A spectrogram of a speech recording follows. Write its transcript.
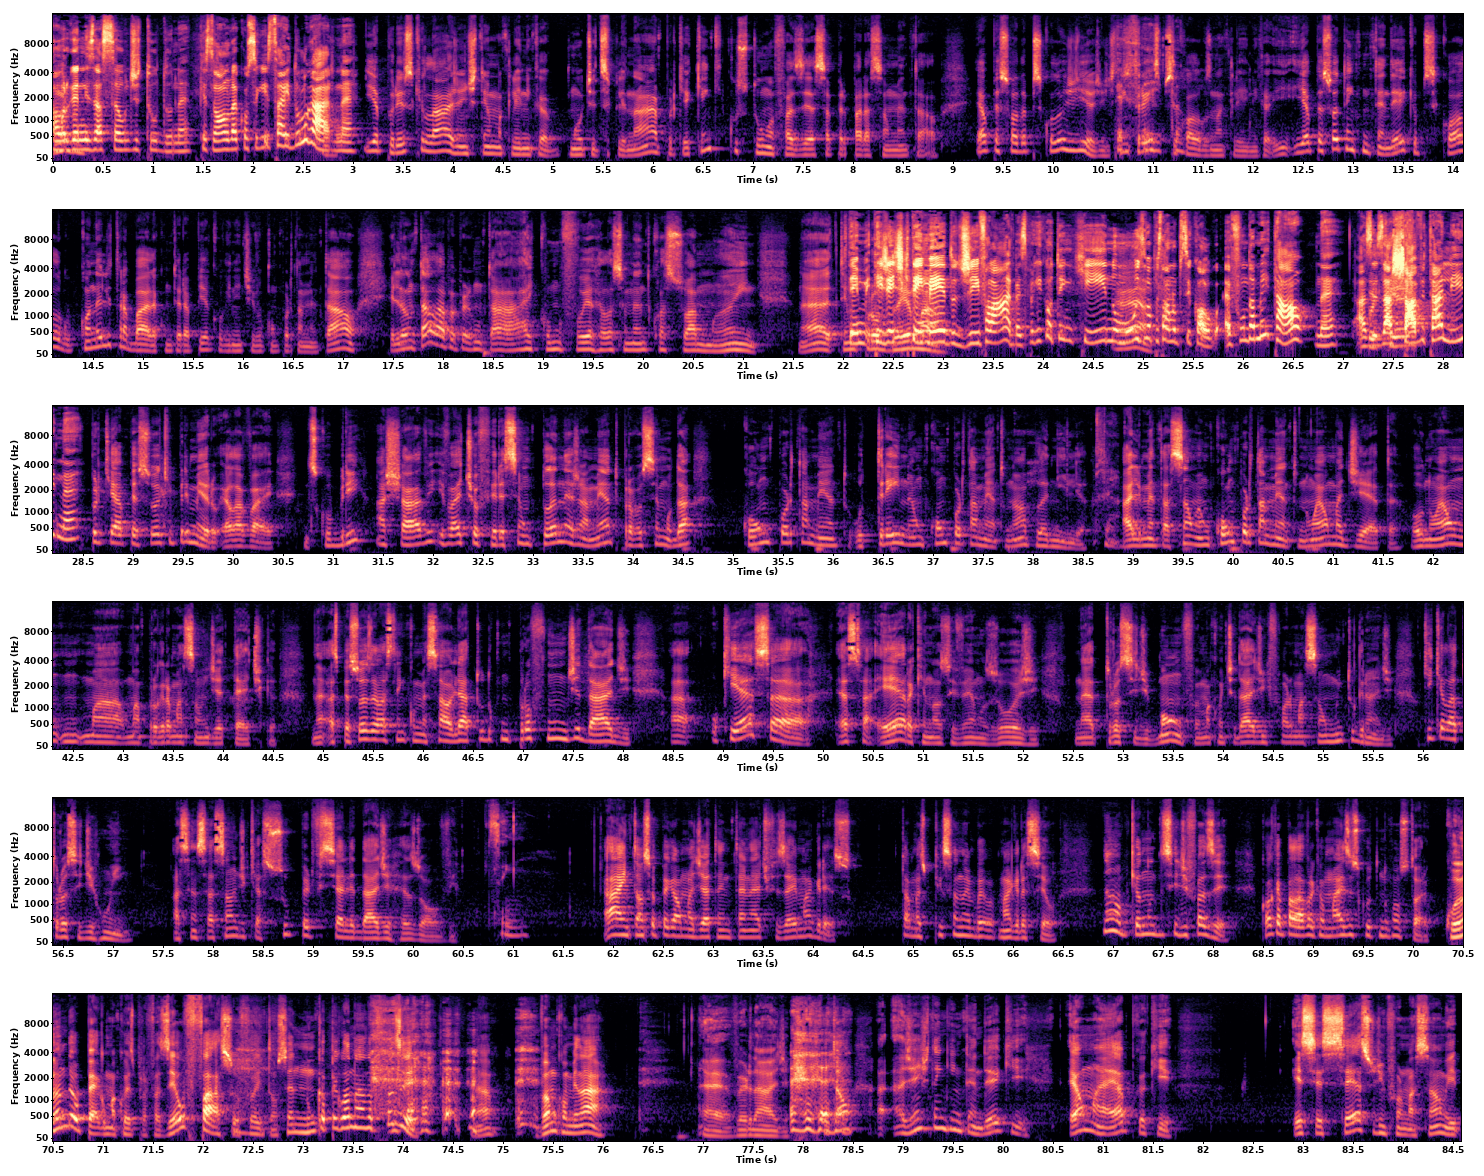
a organização de tudo, né? Porque senão ela não vai conseguir sair do lugar, né? E é por isso que lá a gente tem uma clínica multidisciplinar, porque quem que costuma fazer essa preparação mental? É o pessoal da psicologia. A gente Perfeito. tem três psicólogos na clínica. E, e, a pessoa tem que entender que o psicólogo, quando ele trabalha com terapia cognitivo-comportamental, ele não está lá para perguntar, ai, como foi o relacionamento com a sua mãe? Né? Tem, tem, um tem, gente que tem medo de falar, ah, mas por que, eu tenho que ir no é. músico e vou passar no psicólogo? É fundamental, né? Às porque, vezes a chave está ali, né? Porque é a pessoa que, primeiro, ela vai descobrir a chave e vai te oferecer um planejamento para você mudar comportamento. O treino é um comportamento, não é uma planilha. Sim. A alimentação é um comportamento, não é uma dieta ou não é um, uma, uma programação dietética. Né? As pessoas elas têm que começar a olhar tudo com profundidade. Ah, o que essa essa era que nós vivemos hoje né, trouxe de bom foi uma quantidade de informação muito grande. O que, que ela trouxe de ruim? A sensação de que a superficialidade resolve. Sim. Ah, então se eu pegar uma dieta na internet e fizer, emagreço. Tá, mas por que você não emagreceu? Não, porque eu não decidi fazer. Qual é a palavra que eu mais escuto no consultório? Quando eu pego uma coisa para fazer, eu faço. Eu falei, então você nunca pegou nada para fazer. né? Vamos combinar? É, verdade. Então, a, a, gente tem que entender que é uma época que esse excesso de informação, e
